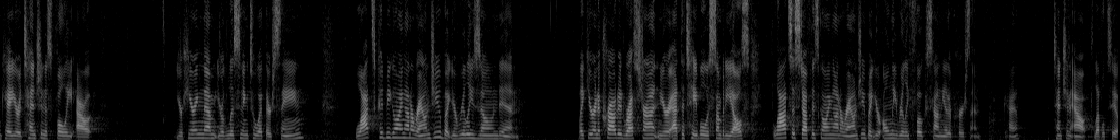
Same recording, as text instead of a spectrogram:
Okay, your attention is fully out. You're hearing them, you're listening to what they're saying. Lots could be going on around you, but you're really zoned in. Like you're in a crowded restaurant and you're at the table with somebody else lots of stuff is going on around you, but you're only really focused on the other person, okay? Attention out, level two.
